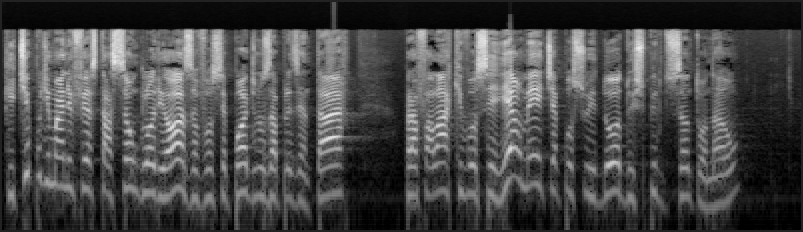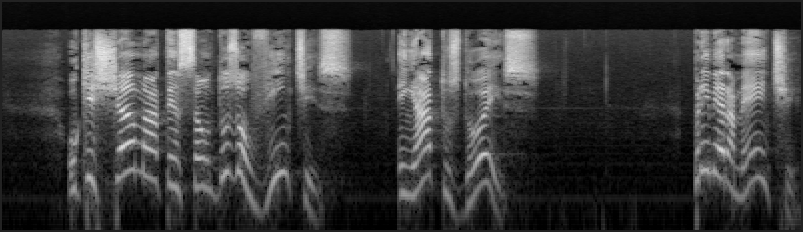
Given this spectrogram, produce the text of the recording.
Que tipo de manifestação gloriosa você pode nos apresentar? para falar que você realmente é possuidor do Espírito Santo ou não. O que chama a atenção dos ouvintes em Atos 2, primeiramente,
